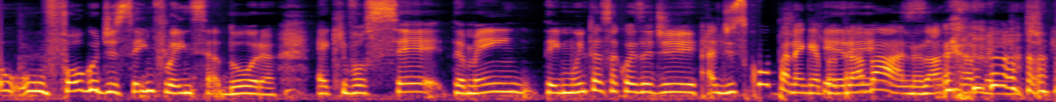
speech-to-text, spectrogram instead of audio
o, o fogo de ser influenciadora é que você também tem muito essa coisa de A desculpa, né, que é pra querer- trabalho. né? Exatamente.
